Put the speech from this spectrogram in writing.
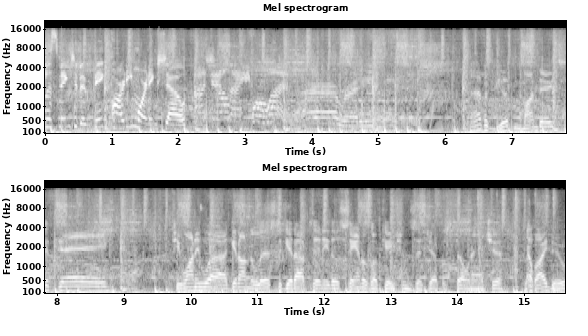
listening to the Big Party Morning Show on Channel 94.1. Have a good Monday today. If you want to uh, get on the list to get out to any of those sandals locations that Jeff was throwing at you, no, I do.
